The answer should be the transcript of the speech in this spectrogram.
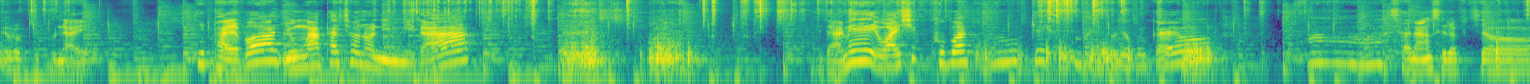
이렇게 이쁜 아이. 18번 68,000원입니다. 그 다음에 이 아이 19번. 이렇게 한 바퀴 돌려볼까요? 아, 사랑스럽죠.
